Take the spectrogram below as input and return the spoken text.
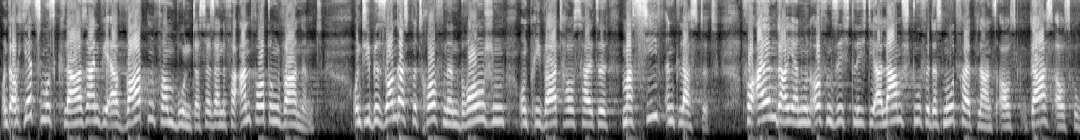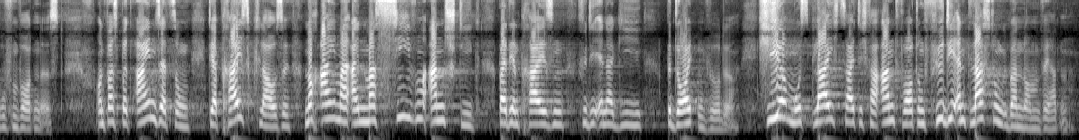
Und auch jetzt muss klar sein, wir erwarten vom Bund, dass er seine Verantwortung wahrnimmt und die besonders betroffenen Branchen und Privathaushalte massiv entlastet. Vor allem, da ja nun offensichtlich die Alarmstufe des Notfallplans aus, Gas ausgerufen worden ist. Und was mit Einsetzung der Preisklausel noch einmal einen massiven Anstieg bei den Preisen für die Energie bedeuten würde. Hier muss gleichzeitig Verantwortung für die Entlastung übernommen werden.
